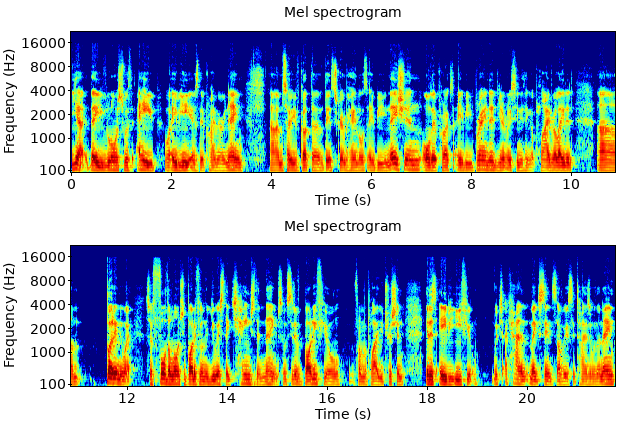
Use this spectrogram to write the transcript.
yeah, they launched with Abe or ABE as their primary name. Um, so you've got the, the Instagram handles ABE Nation. All their products are ABE branded. You don't really see anything applied related. Um, but anyway, so for the launch of Body Fuel in the US, they changed the name. So instead of Body Fuel from Applied Nutrition, it is ABE Fuel, which I kind of makes sense. Obviously, ties in with the name.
